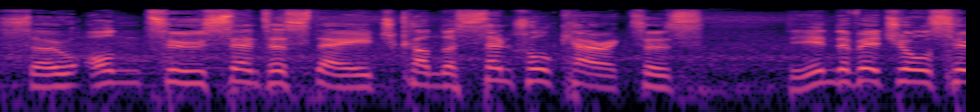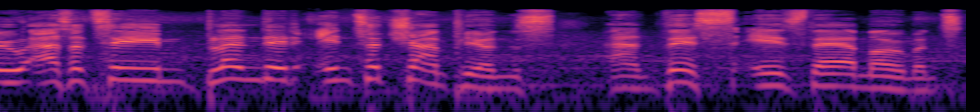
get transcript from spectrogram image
So on to centre stage come the central characters. The individuals who, as a team, blended into champions. And this is their moment.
